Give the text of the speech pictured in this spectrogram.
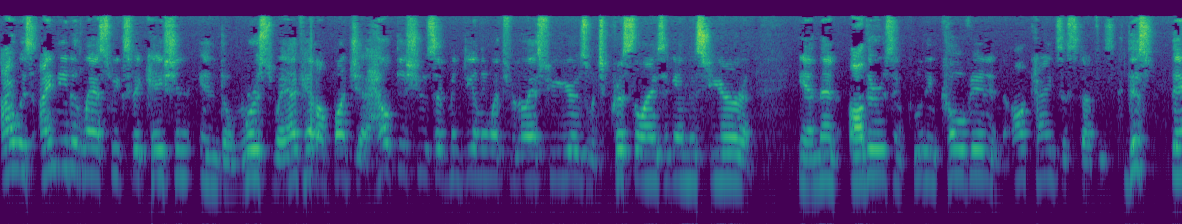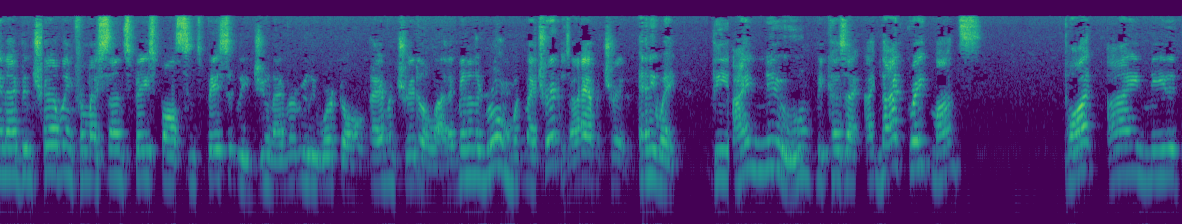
I was I needed last week's vacation in the worst way. I've had a bunch of health issues I've been dealing with for the last few years, which crystallized again this year. And and then others, including COVID and all kinds of stuff. Is this? Then I've been traveling for my son's baseball since basically June. I haven't really worked all. I haven't traded a lot. I've been in the room with my traders. I haven't traded anyway. The I knew because I, I not great months, but I needed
